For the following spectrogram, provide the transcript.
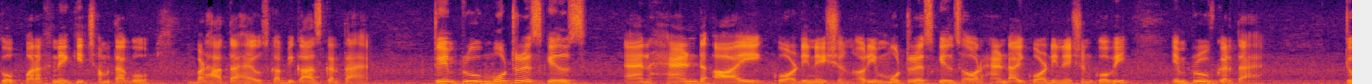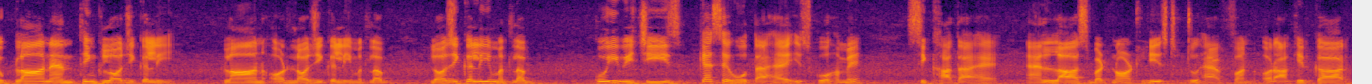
को परखने की क्षमता को बढ़ाता है, उसका विकास करता है। To improve motor skills and hand eye coordination और ये मोटर स्किल्स और हैंड आई कोऑर्डिनेशन को भी इम्प्रूव करता है। To plan and think logically plan और लॉजिकली मतलब लॉजिकली मतलब कोई भी चीज़ कैसे होता है, इसको हमें सिखाता है। And last but not least to have fun और आखिरकार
